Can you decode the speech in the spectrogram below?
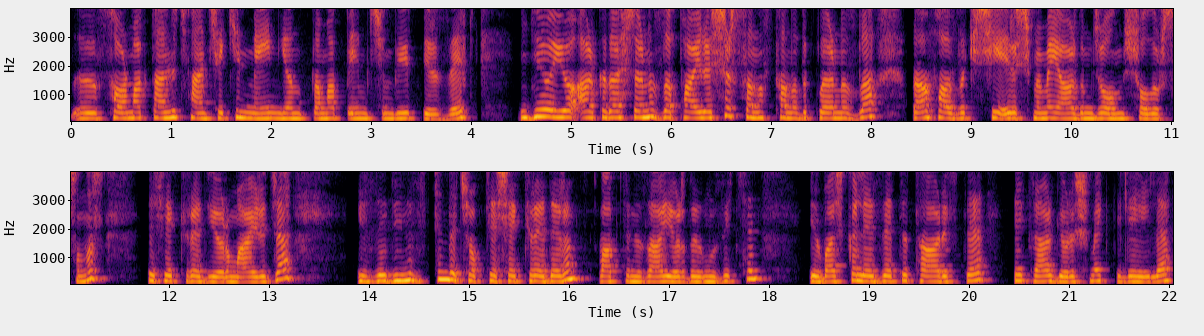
e, sormaktan lütfen çekinmeyin. Yanıtlamak benim için büyük bir zevk. Videoyu arkadaşlarınızla paylaşırsanız tanıdıklarınızla daha fazla kişiye erişmeme yardımcı olmuş olursunuz. Teşekkür ediyorum ayrıca. İzlediğiniz için de çok teşekkür ederim. Vaktinizi ayırdığınız için. Bir başka lezzetli tarifte tekrar görüşmek dileğiyle.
